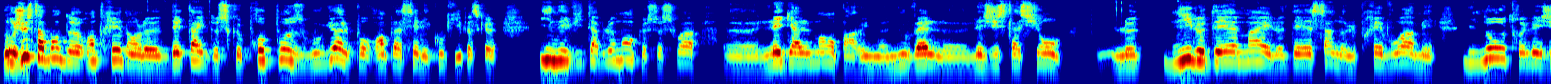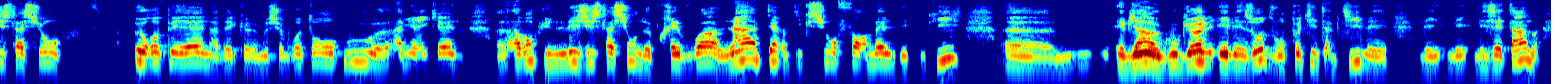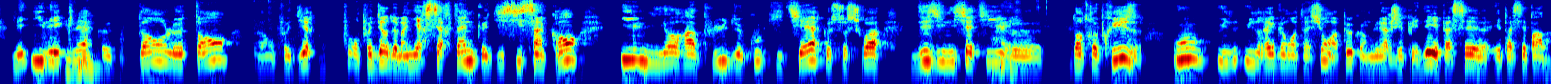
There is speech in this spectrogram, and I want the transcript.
Donc juste avant de rentrer dans le détail de ce que propose Google pour remplacer les cookies, parce que inévitablement que ce soit légalement par une nouvelle législation, ni le DMA et le DSA ne le prévoient, mais une autre législation européenne avec euh, M. Breton ou euh, américaine, euh, avant qu'une législation ne prévoie l'interdiction formelle des cookies, eh bien Google et les autres vont petit à petit les, les, les, éteindre. Mais il est clair mhm. que dans le temps, on peut dire, on peut dire de manière certaine que d'ici cinq ans, il n'y aura plus de cookies tiers, que ce soit des initiatives d'entreprise ou une, réglementation un peu comme le RGPD est passé, est passé par là.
